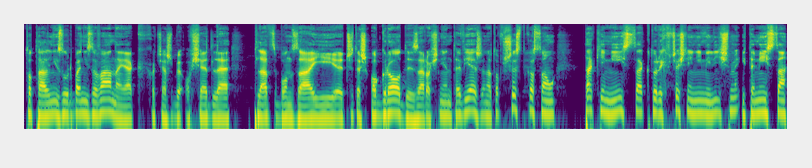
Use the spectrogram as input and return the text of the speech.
totalnie zurbanizowane, jak chociażby osiedle, plac bonsai, czy też ogrody, zarośnięte wieże. No to wszystko są takie miejsca, których wcześniej nie mieliśmy i te miejsca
